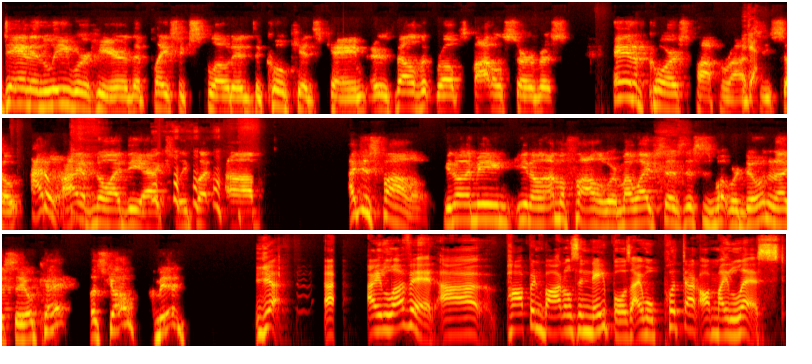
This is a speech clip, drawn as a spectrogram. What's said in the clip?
Dan and Lee were here, the place exploded. The cool kids came. There's velvet ropes, bottle service, and of course paparazzi. Yeah. So I don't. I have no idea actually, but. Um, I just follow. You know what I mean? You know, I'm a follower. My wife says this is what we're doing, and I say, okay, let's go. I'm in. Yeah, I, I love it. Uh, popping bottles in Naples. I will put that on my list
